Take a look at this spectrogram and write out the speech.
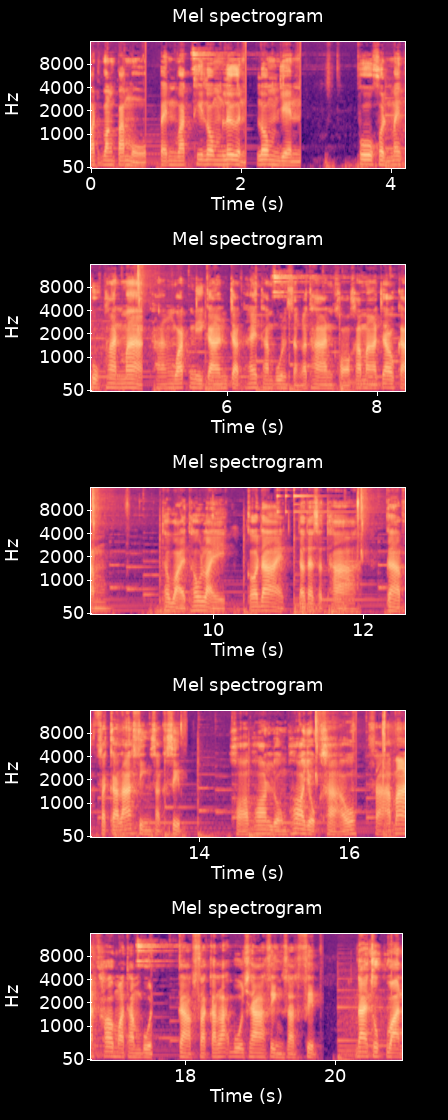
วัดวังปลาหมู เป็นวัดที่ร่มรื่น ร่มเย็น ผู้คนไม่พลุกพล่านมาก ทางวัดมีการจัดให้ทำบุญสังฆทานขอขมาเจ้ากรรม ถวายเท่าไหร่ก็ได้แล้วแต่ศรัทธา กราบสักการะสิ่งศักดิ์สิทธิ์ ขอพรหลวงพ่อหยกขาว สามารถเข้ามาทำบุญกราบสักการะบูชาสิ่งศักดิ์สิทธิ์ ได้ทุกวัน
